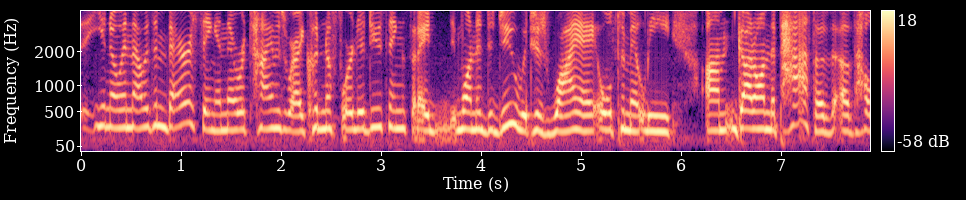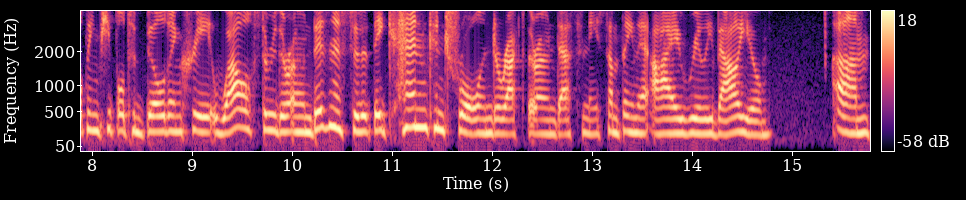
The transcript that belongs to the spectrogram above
you know, and that was embarrassing, and there were times where I couldn't afford to do things that I wanted to do, which is why I ultimately um, got on the path of of helping people to to build and create wealth through their own business so that they can control and direct their own destiny, something that I really value. Um,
